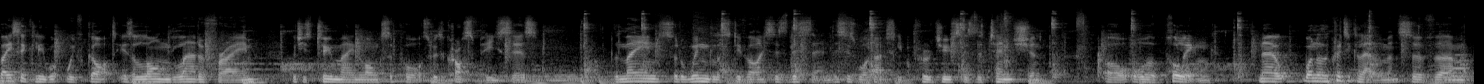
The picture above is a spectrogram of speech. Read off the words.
Basically what we've got is a long ladder frame, which is two main long supports with cross pieces. The main sort of windlass device is this end. This is what actually produces the tension or, or the pulling. Now, one of the critical elements of, um,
